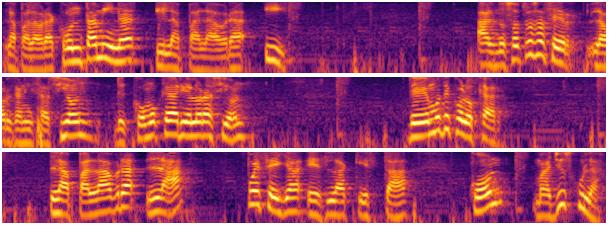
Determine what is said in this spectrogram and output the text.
la palabra contamina y la palabra y. Al nosotros hacer la organización de cómo quedaría la oración, debemos de colocar la palabra la, pues ella es la que está con mayúscula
